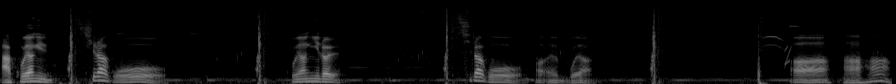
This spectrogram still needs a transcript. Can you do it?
아, 고양이 치라고. 고양이를 치라고. 아, 에, 뭐야? 아, 아하.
